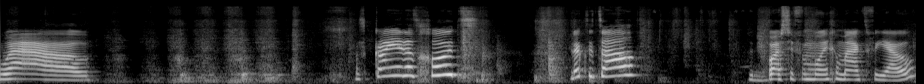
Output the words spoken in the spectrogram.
Wauw. Wat kan je dat goed? Lukt het al? De Bas even mooi gemaakt voor jou.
